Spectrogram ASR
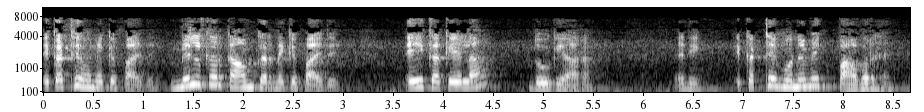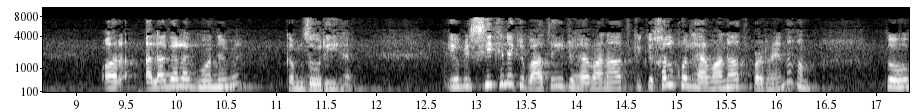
اکٹھے ہونے کے فائدے، مل کر کام کرنے کے فائدے۔ ایک اکیلا دو گیارہ یعنی اکٹھے ہونے میں ایک پاور ہے اور الگ الگ ہونے میں کمزوری ہے۔ یہ بھی سیکھنے کی بات ہے جو حیوانات، کیونکہ خلق الحیوانات پڑھ رہے ہیں نا ہم، تو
